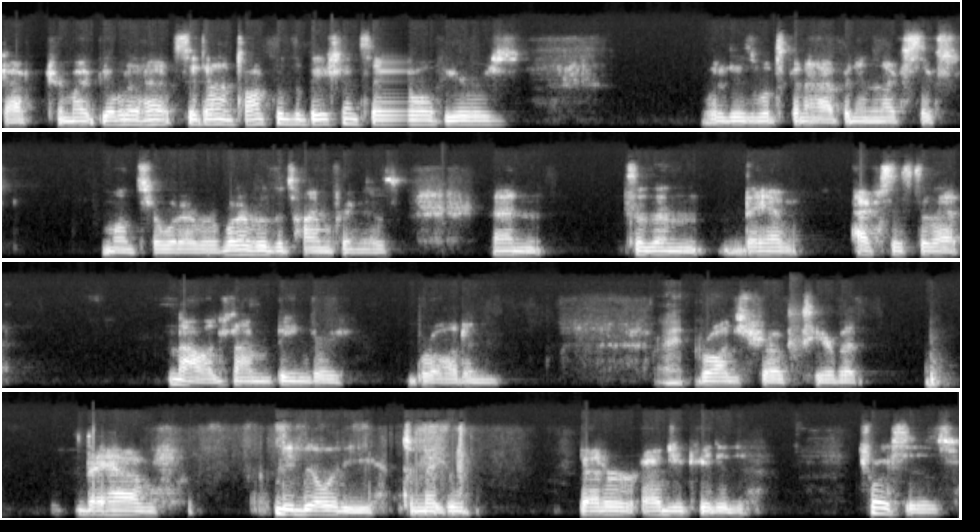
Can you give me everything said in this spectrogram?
doctor might be able to have, sit down and talk with the patient, say, "Well, here's what it is, what's going to happen in the next six months or whatever, whatever the time frame is. And so then they have access to that knowledge. And I'm being very broad and right. broad strokes here, but they have the ability to make better educated choices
